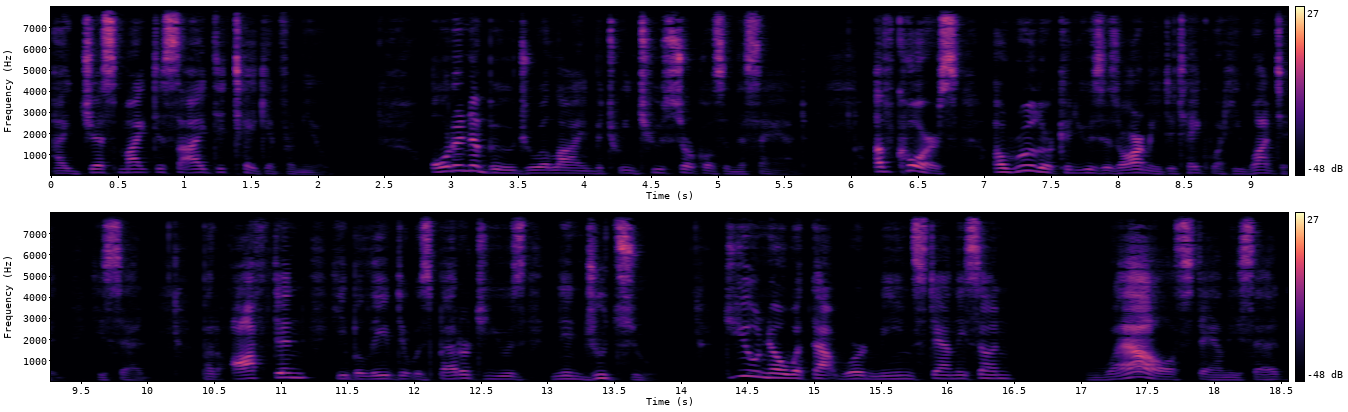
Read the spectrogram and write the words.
I just might decide to take it from you. Oda Nobu drew a line between two circles in the sand. Of course, a ruler could use his army to take what he wanted, he said, but often he believed it was better to use ninjutsu. Do you know what that word means, Stanley son? Well, Stanley said,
